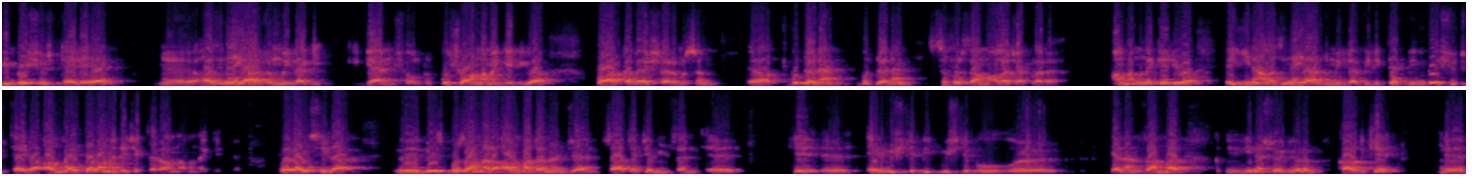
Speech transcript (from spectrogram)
1500 TL'ye e, hazine yardımıyla gelmiş oldu. Bu şu anlama geliyor. Bu arkadaşlarımızın e, bu dönem bu dönem sıfır zam alacakları anlamına geliyor ve yine hazine yardımıyla birlikte 1500 TL almaya devam edecekleri anlamına geliyor. Dolayısıyla e, biz bu zamları almadan önce zaten cebimizden e, ki e, erimişti, bitmişti bu e, gelen zamlar. E, yine söylüyorum kaldı ki e,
